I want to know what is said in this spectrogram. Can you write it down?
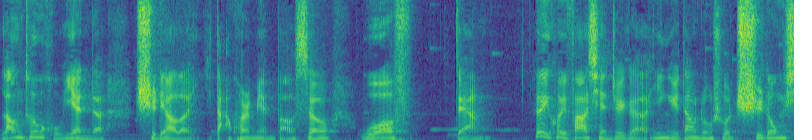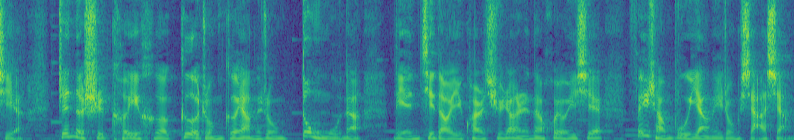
狼吞虎咽的吃掉了一大块面包。So wolf down，所以会发现这个英语当中说吃东西啊，真的是可以和各种各样的这种动物呢连接到一块去，让人呢会有一些非常不一样的一种遐想。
